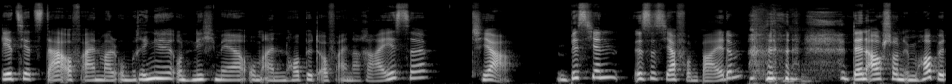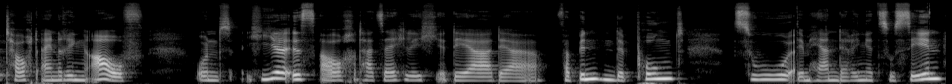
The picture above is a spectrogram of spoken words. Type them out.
geht's jetzt da auf einmal um Ringe und nicht mehr um einen Hobbit auf einer Reise? Tja, ein bisschen ist es ja von beidem, denn auch schon im Hobbit taucht ein Ring auf. Und hier ist auch tatsächlich der, der verbindende Punkt zu dem Herrn der Ringe zu sehen,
